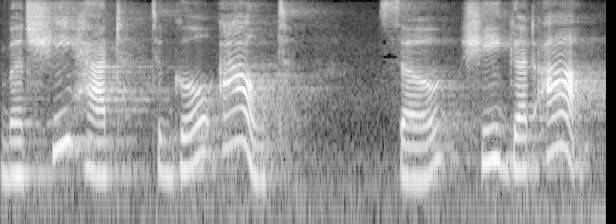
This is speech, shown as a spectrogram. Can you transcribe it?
But she had to go out, so she got up.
